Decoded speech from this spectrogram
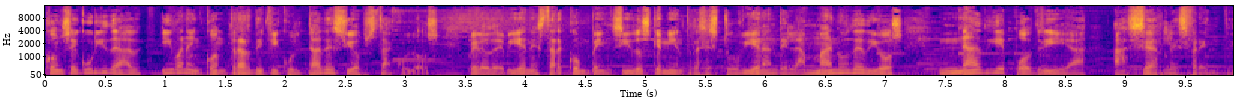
Con seguridad iban a encontrar dificultades y obstáculos, pero debían estar convencidos que mientras estuvieran de la mano de Dios, nadie podría hacerles frente.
